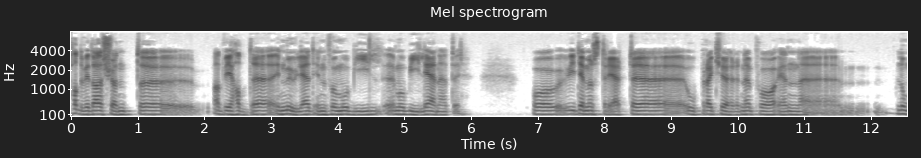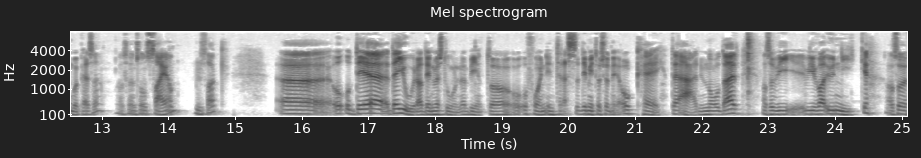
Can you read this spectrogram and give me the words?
hadde vi da skjønt uh, at vi hadde en mulighet innenfor mobil, mobile enheter. Og vi demonstrerte operakørene på en lomme-PC, altså en sånn Zion-sak. Uh, og det, det, gjorde at investorene begynte å, å, å, få en interesse. De begynte å skjønne ok, det er noe der. Altså, vi, vi var unike. Altså,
